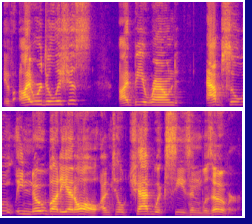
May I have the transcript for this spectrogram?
If I were delicious, I'd be around absolutely nobody at all until Chadwick's season was over.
